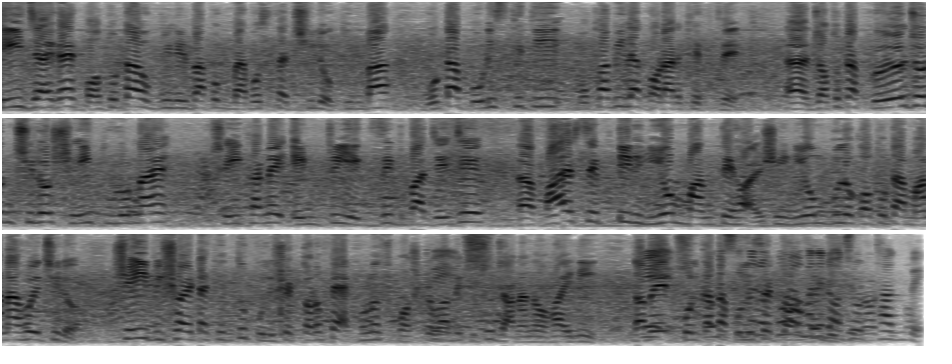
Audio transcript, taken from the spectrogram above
সেই জায়গায় কতটা অগ্নি নির্বাপক ব্যবস্থা ছিল কিংবা গোটা পরিস্থিতি মোকাবিলা করার ক্ষেত্রে যতটা প্রয়োজন ছিল সেই তুলনায় সেইখানে এন্ট্রি এক্সিট বা যে যে ফায়ার সেফটির নিয়ম মানতে হয় সেই নিয়মগুলো কতটা মানা হয়েছিল সেই বিষয়টা কিন্তু পুলিশের তরফে এখনও স্পষ্টভাবে কিছু জানানো হয়নি। তবে কলকাতা পুলিশের তরফে নজর থাকবে।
